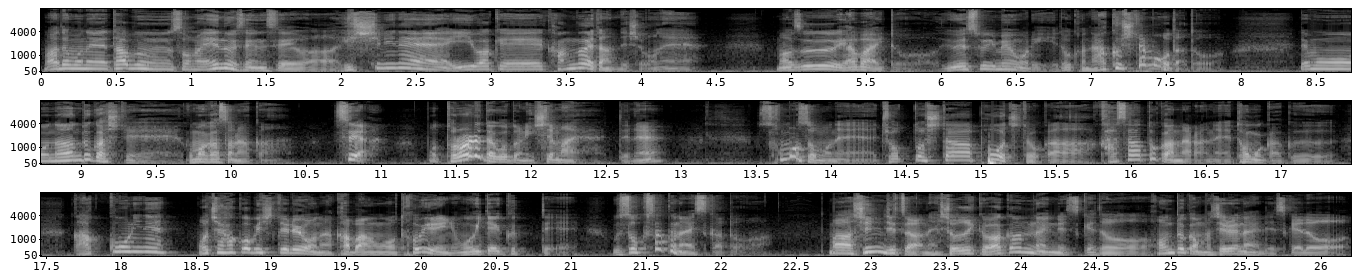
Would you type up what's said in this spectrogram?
まあでもね、多分その N 先生は必死にね、言い訳考えたんでしょうね。まず、やばいと。USB メモリーどっかなくしてもうたと。でも、何とかしてごまかさなあかん。せや、もう取られたことにしてまえってね。そもそもね、ちょっとしたポーチとか傘とかならね、ともかく、学校にね、持ち運びしてるようなカバンをトイレに置いていくって嘘くさくないっすかと。まあ真実はね、正直わかんないんですけど、本当かもしれないですけど、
